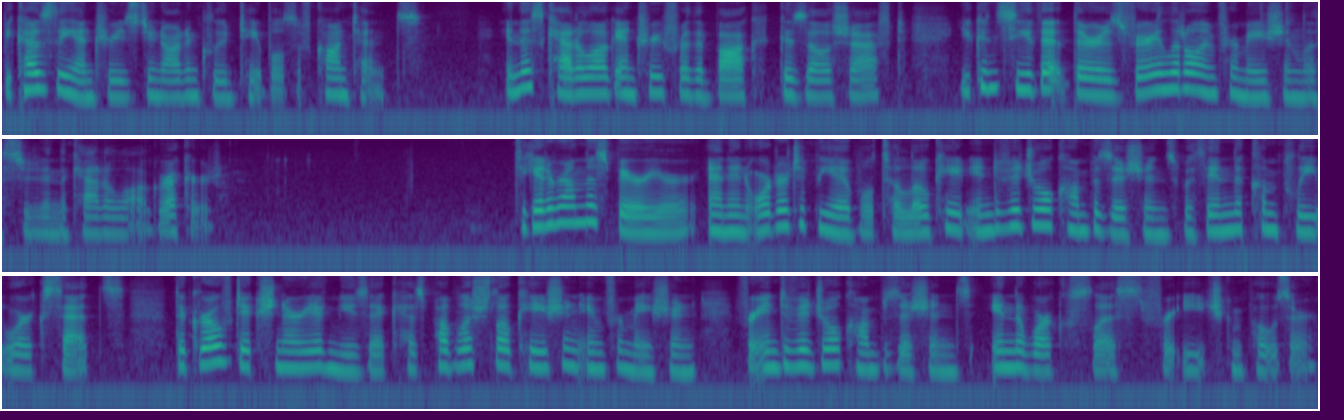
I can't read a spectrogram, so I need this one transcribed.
because the entries do not include tables of contents. In this catalog entry for the Bach Gesellschaft, you can see that there is very little information listed in the catalog record. To get around this barrier, and in order to be able to locate individual compositions within the complete work sets, the Grove Dictionary of Music has published location information for individual compositions in the works list for each composer.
